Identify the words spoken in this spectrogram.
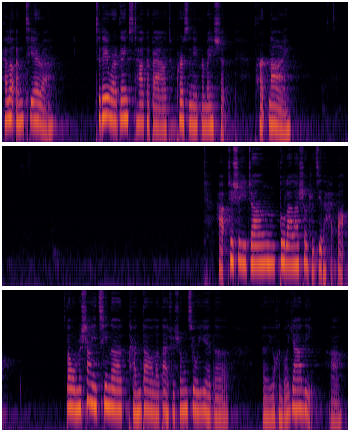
Hello, I'm Tiara. Today we're going to talk about personal information, part 9. 好，这是一张杜拉拉升职记的海报。那我们上一期呢谈到了大学生就业的，呃，有很多压力啊。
